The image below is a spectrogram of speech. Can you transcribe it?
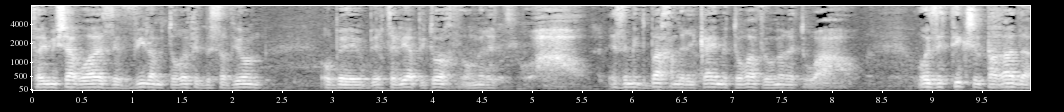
לפעמים אישה רואה איזה וילה מטורפת בסביון, או בהרצליה פיתוח, ואומרת, וואו. איזה מטבח אמריקאי מטורף, ואומרת, וואו. או איזה תיק של פרדה.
